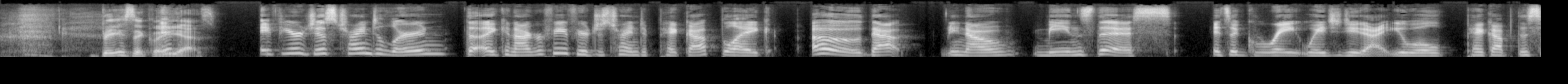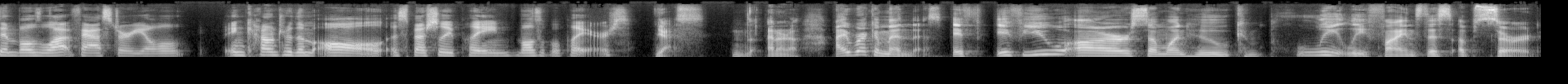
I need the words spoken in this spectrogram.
Basically, And- yes. If you're just trying to learn the iconography, if you're just trying to pick up, like, oh, that, you know, means this, it's a great way to do that. You will pick up the symbols a lot faster. You'll encounter them all, especially playing multiple players. Yes. I don't know. I recommend this. If if you are someone who completely finds this absurd,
